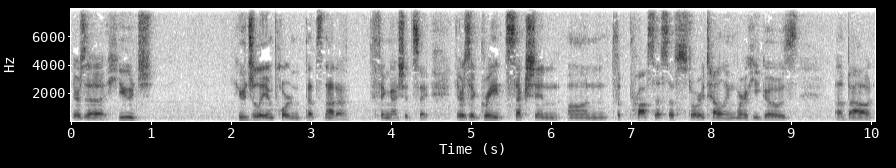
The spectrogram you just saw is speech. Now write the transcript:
There's a huge, hugely important, that's not a thing I should say. There's a great section on the process of storytelling where he goes about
